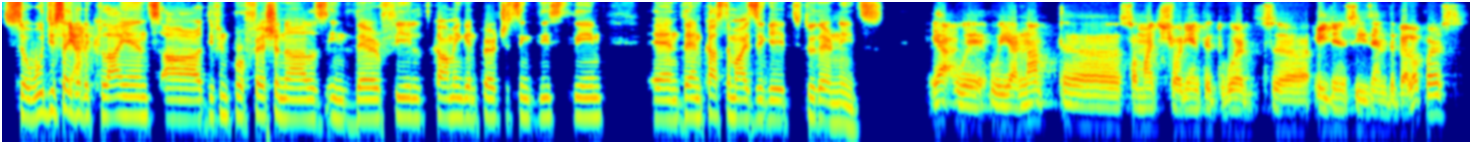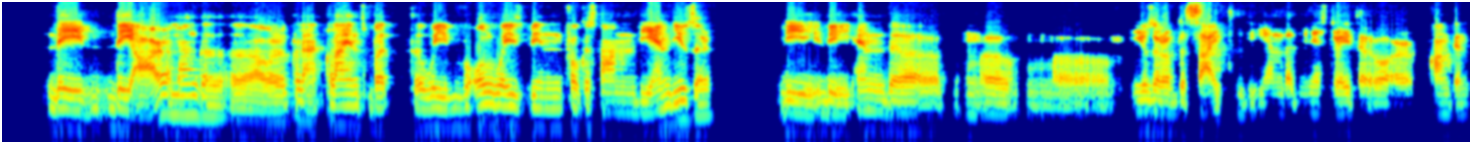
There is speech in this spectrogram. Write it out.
so would you say yeah. that the clients are different professionals in their field coming and purchasing this theme and then customizing it to their needs? Yeah, we, we are not uh, so much oriented towards uh, agencies and developers. They they are among uh, our clients, but we've always been focused on the end user the the end uh, uh, uh, user of the site, the end administrator or content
